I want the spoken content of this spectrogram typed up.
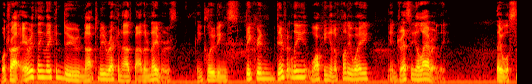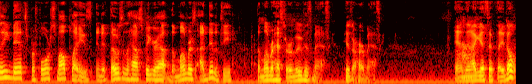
will try everything they can do not to be recognized by their neighbors, including speaking differently, walking in a funny way, and dressing elaborately. They will sing, dance, perform small plays, and if those in the house figure out the mummer's identity, the mummer has to remove his mask, his or her mask. And then I guess if they don't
